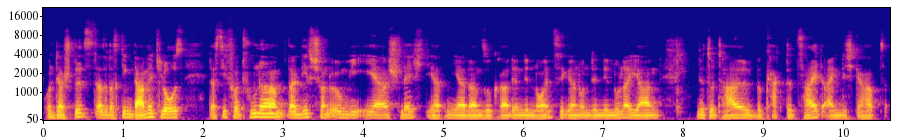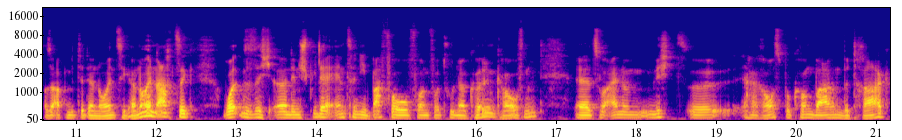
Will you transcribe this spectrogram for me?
unterstützt. Also das ging damit los, dass die Fortuna, da lief es schon irgendwie eher schlecht. Die hatten ja dann so gerade in den 90ern und in den Nullerjahren eine total bekackte Zeit eigentlich gehabt. Also ab Mitte der 90er. 89 wollten sie sich äh, den Spieler Anthony Buffo von Fortuna Köln kaufen. Äh, zu einem nicht äh, herausbekommbaren Betrag,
